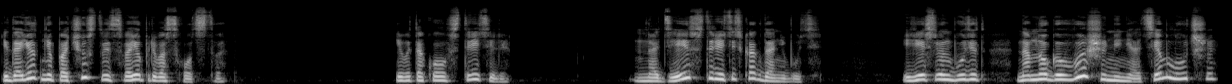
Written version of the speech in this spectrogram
и дает мне почувствовать свое превосходство. И вы такого встретили? Надеюсь встретить когда-нибудь. И если он будет намного выше меня, тем лучше.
